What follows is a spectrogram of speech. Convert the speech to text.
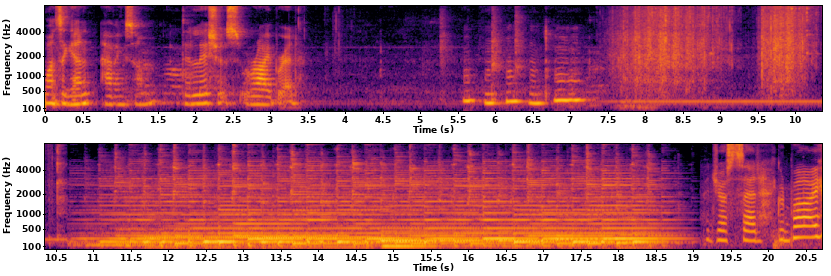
Once again, having some delicious rye bread. I just said goodbye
